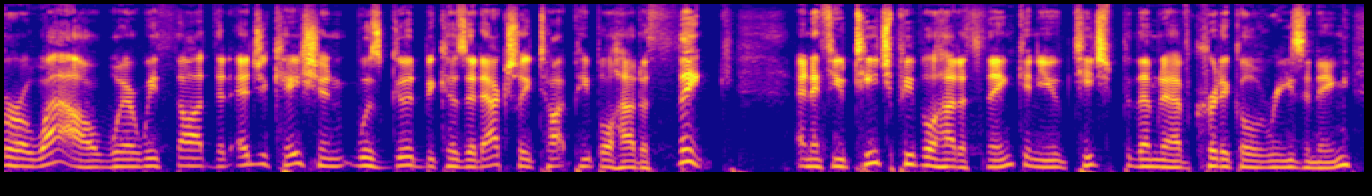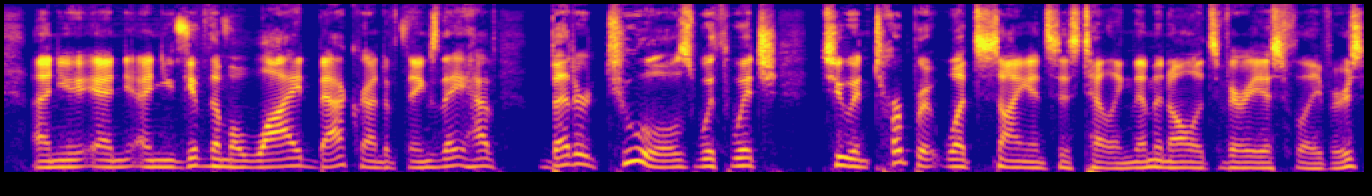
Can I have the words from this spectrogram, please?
for a while where we thought that education was good because it actually taught people how to think. And if you teach people how to think and you teach them to have critical reasoning and you and, and you give them a wide background of things, they have better tools with which to interpret what science is telling them in all its various flavors,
